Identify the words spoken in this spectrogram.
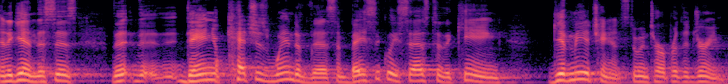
And again, this is the, the, Daniel catches wind of this and basically says to the king, Give me a chance to interpret the dream.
